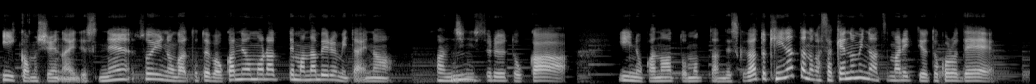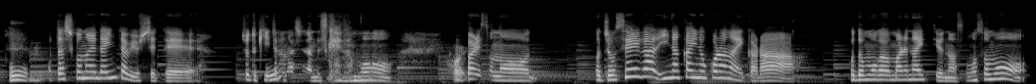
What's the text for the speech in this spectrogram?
いいかもしれないですね。そういうのが例えばお金をもらって学べるみたいな感じにするとか、いいのかなと思ったんですけどあと気になったのが酒飲みの集まりっていうところでお私この間インタビューしててちょっと聞いた話なんですけれどもはい。やっぱりその女性が田舎に残らないから子供が生まれないっていうのはそもそも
